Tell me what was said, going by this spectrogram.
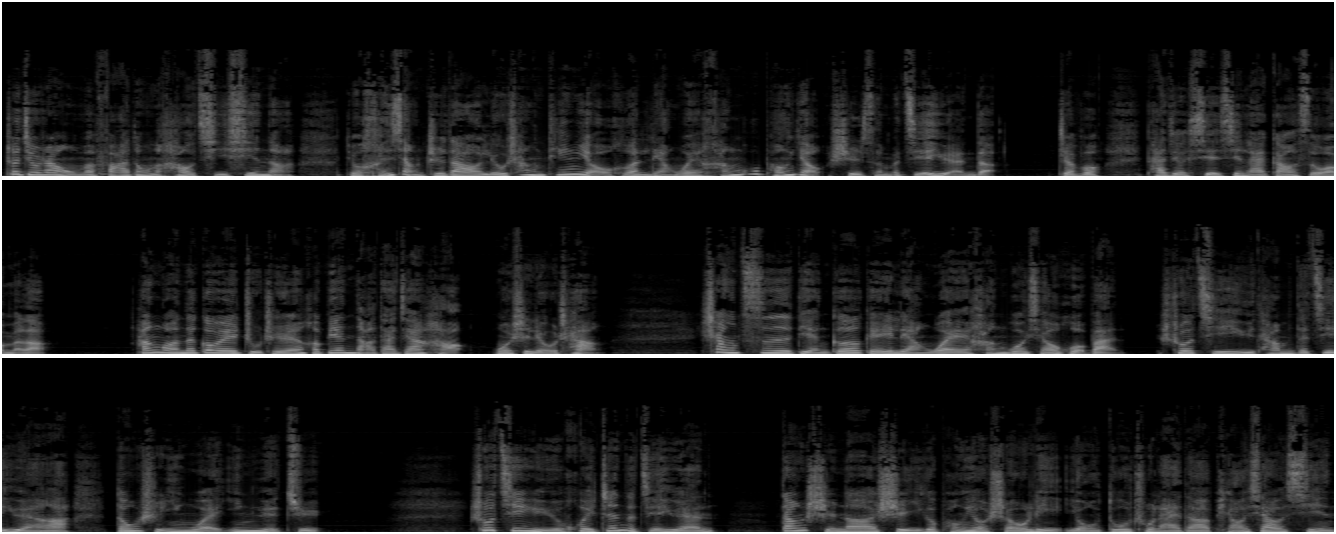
这就让我们发动了好奇心呢，就很想知道刘畅听友和两位韩国朋友是怎么结缘的。这不，他就写信来告诉我们了。韩广的各位主持人和编导，大家好，我是刘畅。上次点歌给两位韩国小伙伴，说起与他们的结缘啊，都是因为音乐剧。说起与慧珍的结缘，当时呢是一个朋友手里有多出来的朴孝信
